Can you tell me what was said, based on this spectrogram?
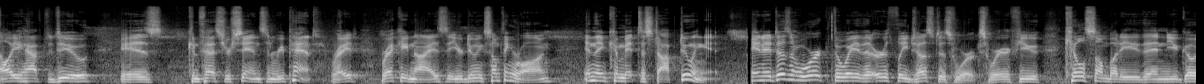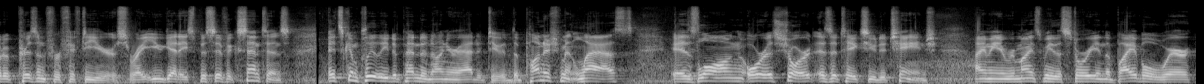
All you have to do is confess your sins and repent, right? Recognize that you're doing something wrong and then commit to stop doing it. And it doesn't work the way that earthly justice works, where if you kill somebody, then you go to prison for 50 years, right? You get a specific sentence. It's completely dependent on your attitude. The punishment lasts as long or as short as it takes you to change. I mean, it reminds me of the story in the Bible where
